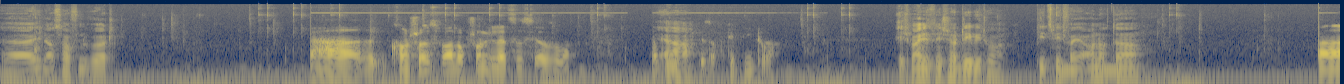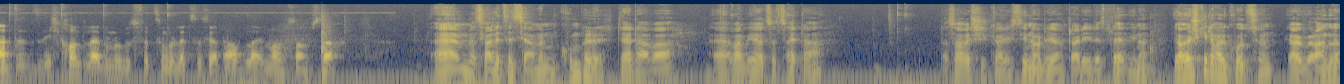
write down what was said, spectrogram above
äh, hinauslaufen wird. Ja, komm schon, es war doch schon letztes Jahr so. Ja. bis auf Debitor. Ich meine jetzt nicht nur Debitor. Beatsmeet war ja auch noch da. Ah, ich konnte leider nur bis 14 Uhr letztes Jahr da bleiben am Samstag. Ähm, das war letztes Jahr mit einem Kumpel, der da war. Äh, waren wir ja zur Zeit da? Das war richtig geil. Ich sehe nur die, da die Displaybühne. Ja, ich gehe da mal kurz hin. Ja, wie lange?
